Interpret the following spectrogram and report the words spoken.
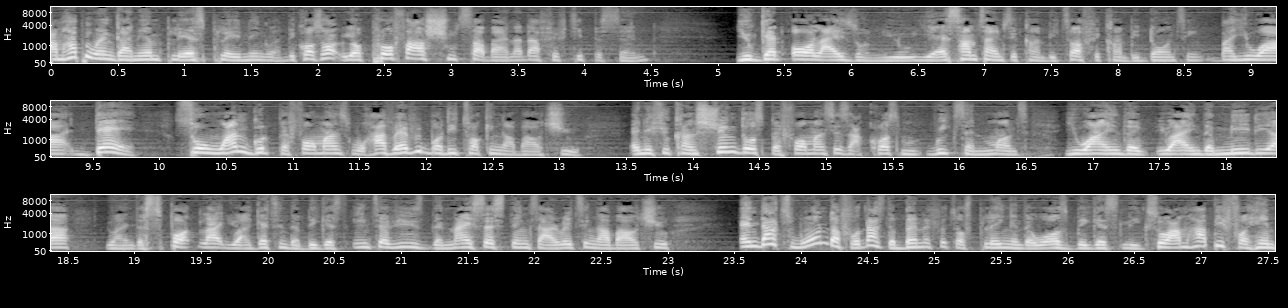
I'm happy when Ghanaian players play in England because your profile shoots up by another 50%. You get all eyes on you. Yeah, sometimes it can be tough, it can be daunting, but you are there. So one good performance will have everybody talking about you. And if you can string those performances across weeks and months, you are in the you are in the media, you are in the spotlight, you are getting the biggest interviews, the nicest things are written about you. And that's wonderful. That's the benefit of playing in the world's biggest league. So I'm happy for him.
